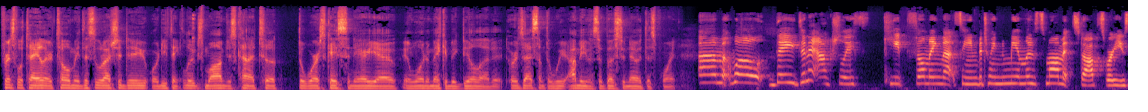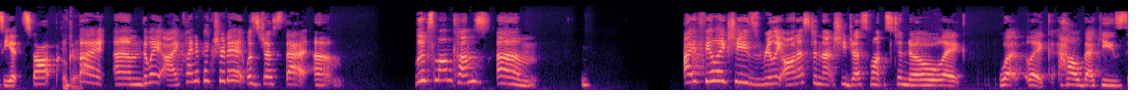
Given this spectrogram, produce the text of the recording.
Principal Taylor told me this is what I should do, or do you think Luke's mom just kind of took the worst case scenario and want to make a big deal of it, or is that something we I'm even supposed to know at this point? um, well they didn't actually keep filming that scene between me and luke's mom it stops where you see it stop Okay. but um, the way i kind of pictured it was just that um, luke's mom comes um, i feel like she's really honest in that she just wants to know like what like how Becky's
